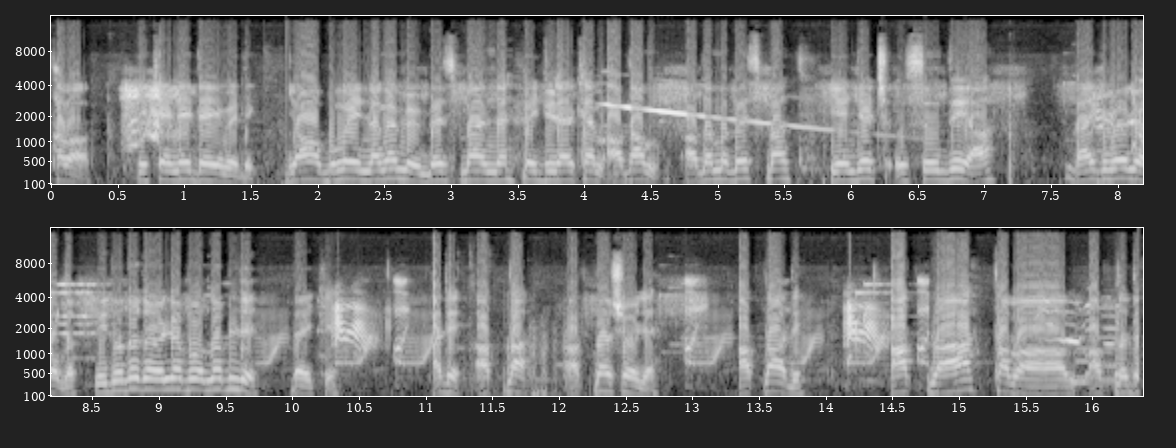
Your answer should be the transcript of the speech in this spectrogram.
Tamam. Dikene değmedik. Ya buna inanamıyorum. Besmen nefret girerken adam adamı besmen yengeç ısırdı ya. Belki böyle olur. Videoda da öyle olabilir. Belki. Hadi atla. Atla şöyle. Atla hadi. Atla. Tamam. Atladım.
